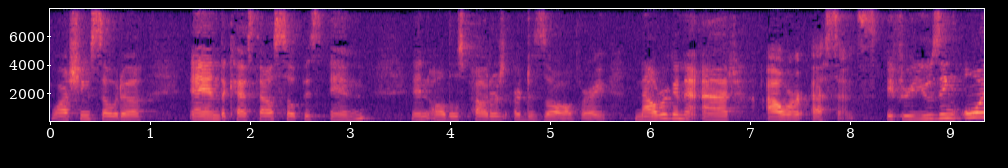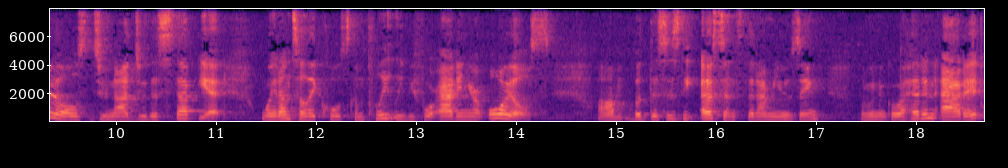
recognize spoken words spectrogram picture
washing soda and the castile soap is in and all those powders are dissolved, right? Now we're gonna add our essence. If you're using oils, do not do this step yet. Wait until it cools completely before adding your oils. Um, but this is the essence that I'm using. I'm gonna go ahead and add it.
